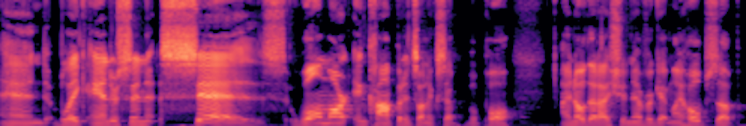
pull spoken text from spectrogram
And Blake Anderson says Walmart incompetence unacceptable. Paul, I know that I should never get my hopes up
